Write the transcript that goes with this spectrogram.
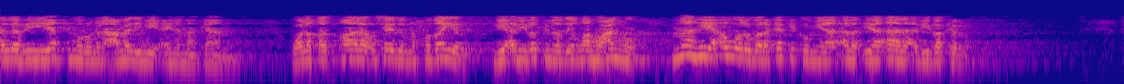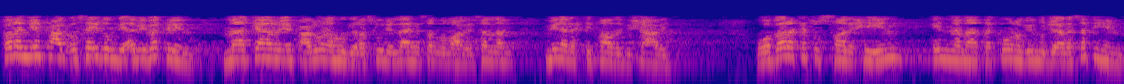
الذي يثمر من عمله أينما كان. ولقد قال أسيد بن حضير لأبي بكر رضي الله عنه ما هي أول بركتكم يا آل أبي بكر؟ فلم يفعل أسيد بأبي بكر ما كانوا يفعلونه برسول الله صلى الله عليه وسلم من الاحتفاظ بشعره. وبركة الصالحين إنما تكون بمجالستهم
